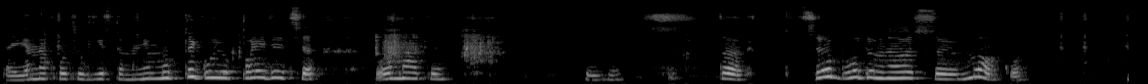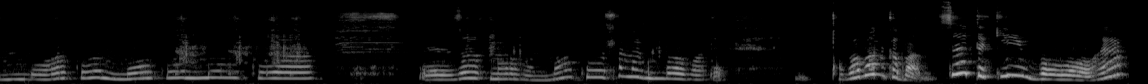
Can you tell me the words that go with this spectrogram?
Та я не хочу їсти, мені мотикою прийдеться ламати. Що є? Так, це буде у нас е, морква. Морква, морква, морква. Е, Зараз маку. Що можна балувати? Вован Кабан. Це такий блогер.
